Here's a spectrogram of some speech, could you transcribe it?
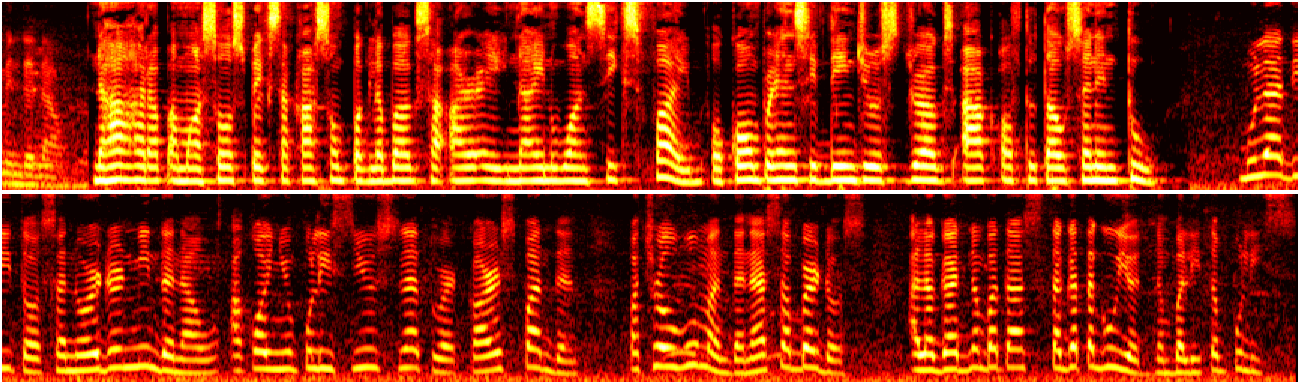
Mindanao. Nahaharap ang mga sospek sa kasong paglabag sa RA 9165 o Comprehensive Dangerous Drugs Act of 2002. Mula dito sa Northern Mindanao, ako inyong Police News Network correspondent, Patrolwoman Danasa Berdos, alagad ng batas, taga-taguyod ng Balitang Pulis.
